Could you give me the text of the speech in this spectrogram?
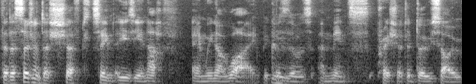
the decision to shift seemed easy enough and we know why because mm. there was immense pressure to do so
